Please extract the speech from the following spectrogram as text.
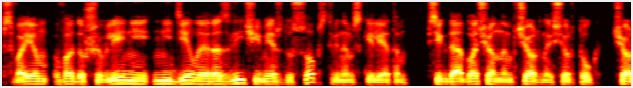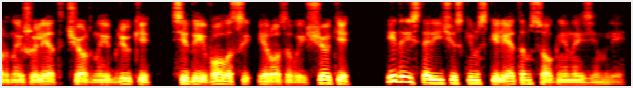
в своем воодушевлении, не делая различий между собственным скелетом, всегда облаченным в черный сюртук, черный жилет, черные брюки, седые волосы и розовые щеки, и доисторическим скелетом с огненной земли.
